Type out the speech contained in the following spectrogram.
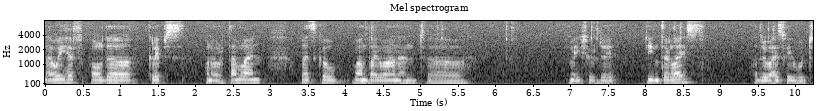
now we have all the clips on our timeline. Let's go one by one and uh, make sure they interlace otherwise we would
